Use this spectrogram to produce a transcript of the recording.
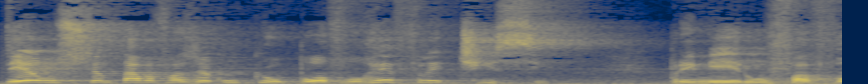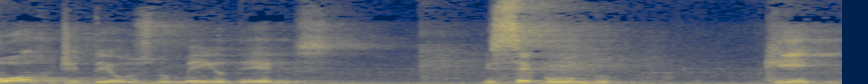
Deus tentava fazer com que o povo refletisse, primeiro, o favor de Deus no meio deles, e segundo, que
